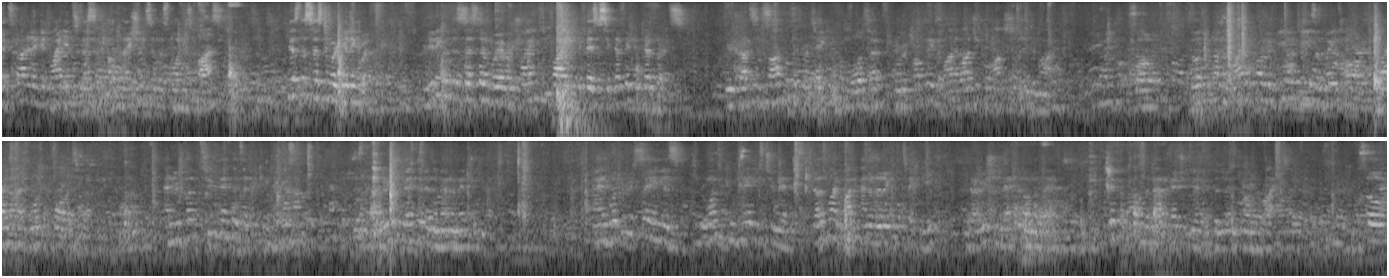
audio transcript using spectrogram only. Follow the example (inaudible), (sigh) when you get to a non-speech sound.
get started and get right into this calculations in this morning's class. Here's the system we're dealing with. We're dealing with a system where we're trying to find if there's a significant difference. We've got some samples that we're taking from water and we're calculating the biological oxygen demand. So those who know the bioproduct BOD is a way to characterize that water quality. And we've got two methods that we can use. There's the dilution method and the manometric method. And what we're saying is we want to compare these two methods. Does my one analytical technique, the dilution method on the left, differ from the manometric method, the method on the right? So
